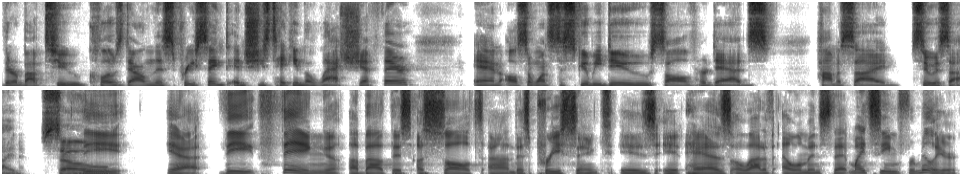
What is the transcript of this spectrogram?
They're about to close down this precinct, and she's taking the last shift there and also wants to Scooby Doo solve her dad's homicide suicide. So The yeah, the thing about this assault on this precinct is it has a lot of elements that might seem familiar.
